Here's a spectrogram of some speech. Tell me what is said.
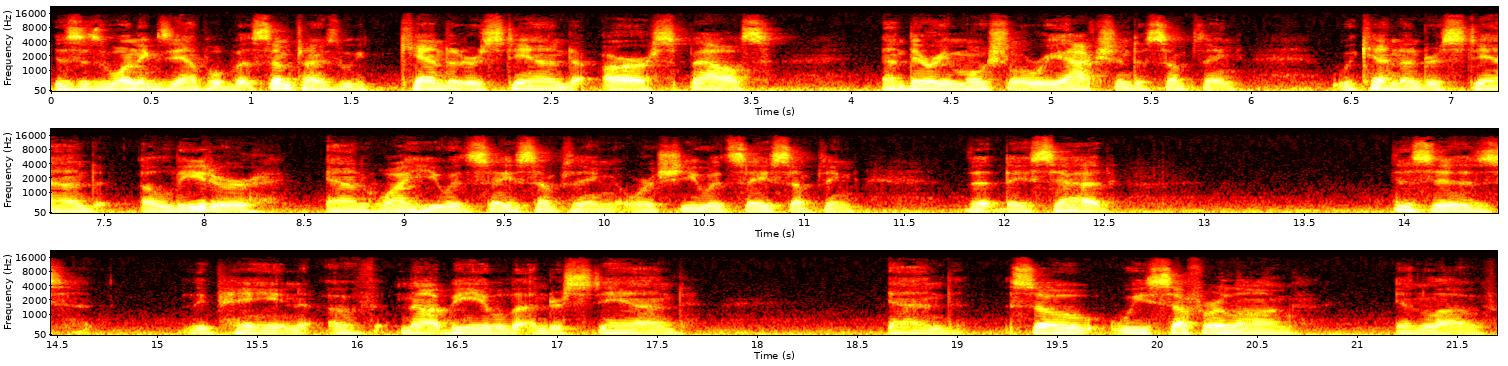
this is one example, but sometimes we can't understand our spouse and their emotional reaction to something. We can't understand a leader and why he would say something or she would say something that they said. This is the pain of not being able to understand. And so we suffer along in love.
